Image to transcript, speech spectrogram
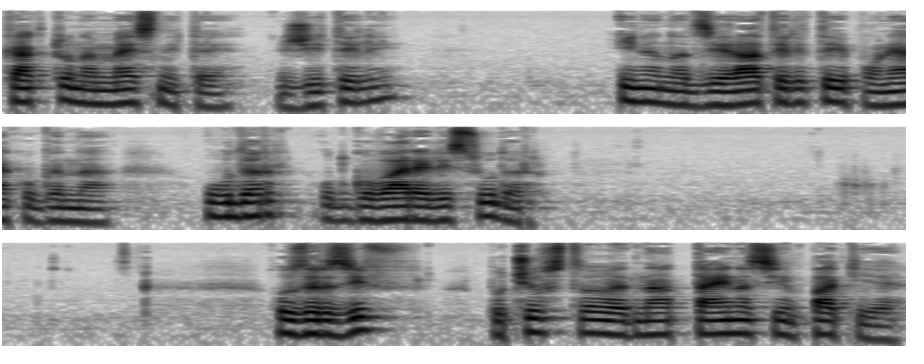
както на местните жители и на надзирателите и понякога на удар отговаряли с удар. Озързив почувствал една тайна симпатия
